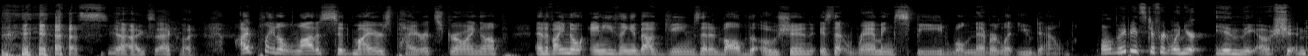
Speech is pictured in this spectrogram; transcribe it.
yes, yeah, exactly. I played a lot of Sid Meier's Pirates growing up, and if I know anything about games that involve the ocean, is that ramming speed will never let you down. Well, maybe it's different when you're in the ocean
